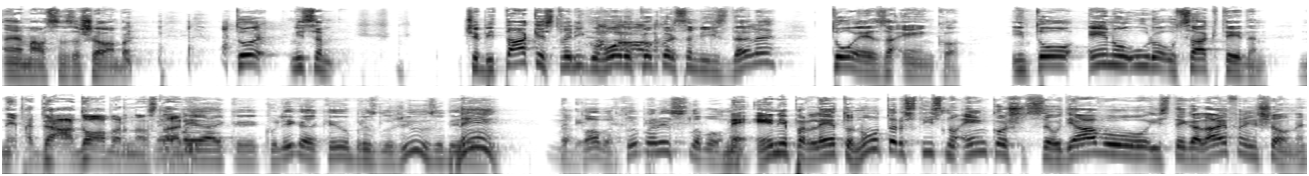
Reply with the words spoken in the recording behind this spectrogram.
eh, malo sem zašel, ampak to je, mislim, če bi take stvari govoril, kot sem jih zdaj, to je za enko. In to eno uro vsak teden. Ne, pa da, dobro, no, Ja, pa stari. ja, ke- kolega je kaj obrazložil zadevo. Ne, No, dobro, to je pa res slabo. Ne, en je preleto noter, stisnil en koš, se odjavil iz tega life in šel. Ne?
